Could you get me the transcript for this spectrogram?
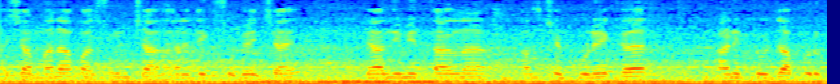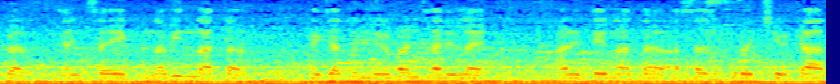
अशा मनापासूनच्या हार्दिक शुभेच्छा आहेत त्यानिमित्तानं आमचे पुणेकर आणि तुळजापूरकर यांचं एक नवीन नातं ह्याच्यातून निर्माण झालेलं आहे. आणि ते नातं असंच पुढं चिरकाल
